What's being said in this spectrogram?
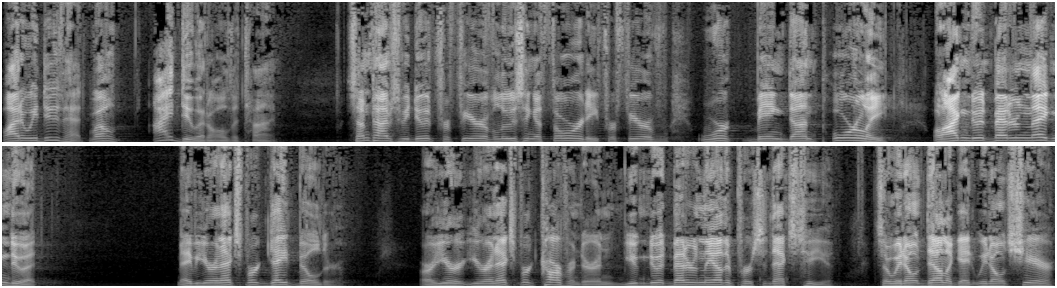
Why do we do that? Well, I do it all the time. Sometimes we do it for fear of losing authority, for fear of work being done poorly. Well, I can do it better than they can do it. Maybe you're an expert gate builder, or you're, you're an expert carpenter, and you can do it better than the other person next to you. So we don't delegate, we don't share.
